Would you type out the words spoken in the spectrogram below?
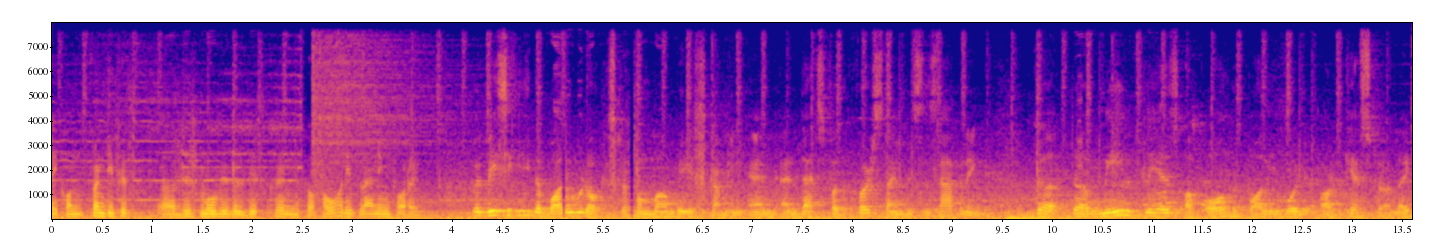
Like on 25th, uh, this movie will be screened. So how are you planning for it? Well, basically, the Bollywood Orchestra from Bombay is coming, and, and that's for the first time this is happening. The the main players of all the Bollywood orchestra, like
